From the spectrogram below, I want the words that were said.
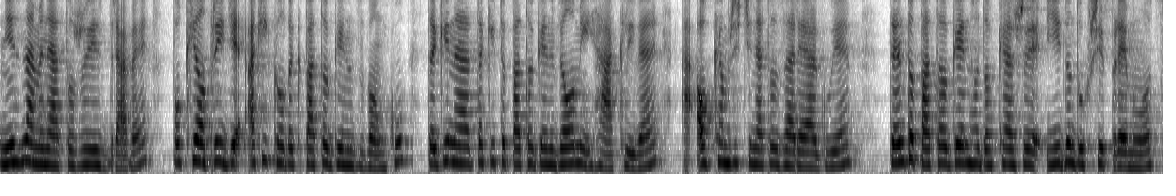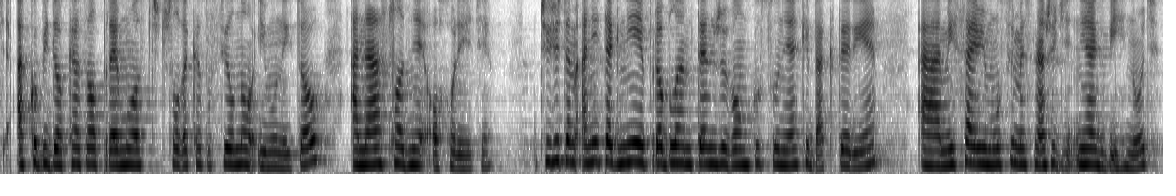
neznamená to, že je zdravé. Pokiaľ príde akýkoľvek patogén zvonku, tak je na takýto patogén veľmi háklivé a okamžite na to zareaguje tento patogén ho dokáže jednoduchšie premôcť, ako by dokázal premôcť človeka so silnou imunitou a následne ochoriete. Čiže tam ani tak nie je problém ten, že vonku sú nejaké baktérie a my sa im musíme snažiť nejak vyhnúť,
